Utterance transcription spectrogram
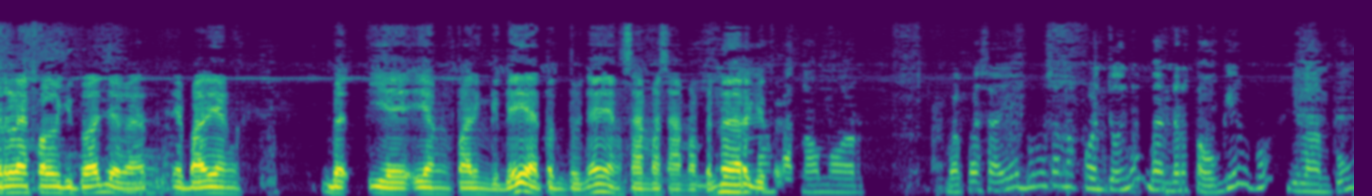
berlevel gitu aja kan. Ya paling yang be- ya yang paling gede ya tentunya yang sama-sama benar gitu. Empat nomor. Bapak saya dulu sama konconya bandar togel kok di Lampung.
